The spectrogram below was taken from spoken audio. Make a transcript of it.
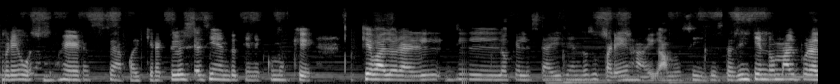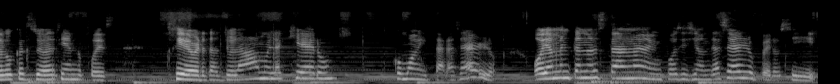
hombre o la mujer, o sea, cualquiera que lo esté haciendo, tiene como que, que valorar lo que le está diciendo su pareja, digamos, si se está sintiendo mal por algo que estoy haciendo, pues si de verdad yo la amo y la quiero, como evitar hacerlo. Obviamente no está en la imposición de hacerlo, pero si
